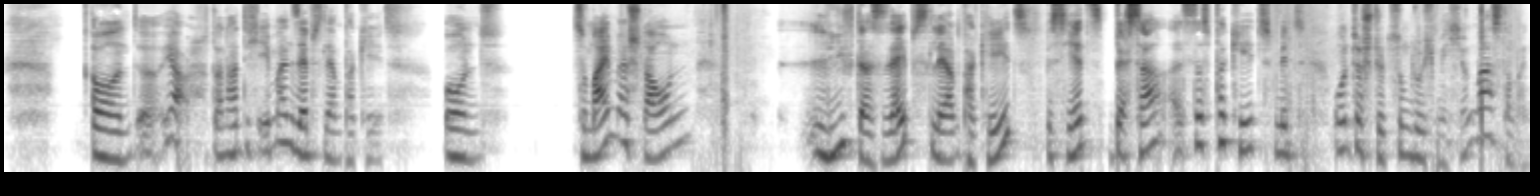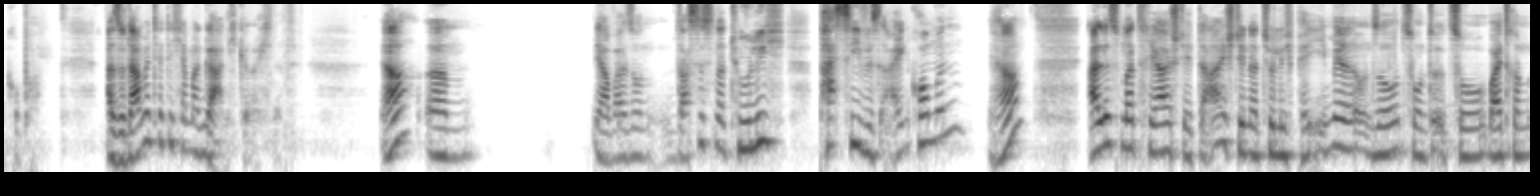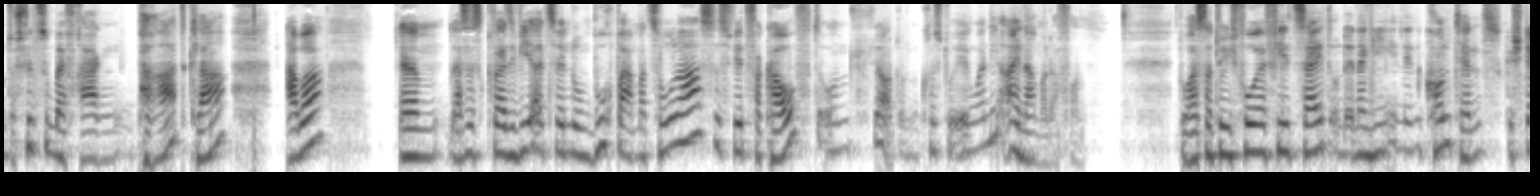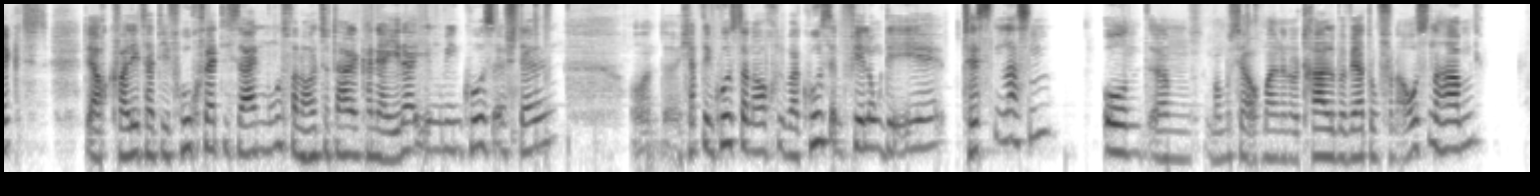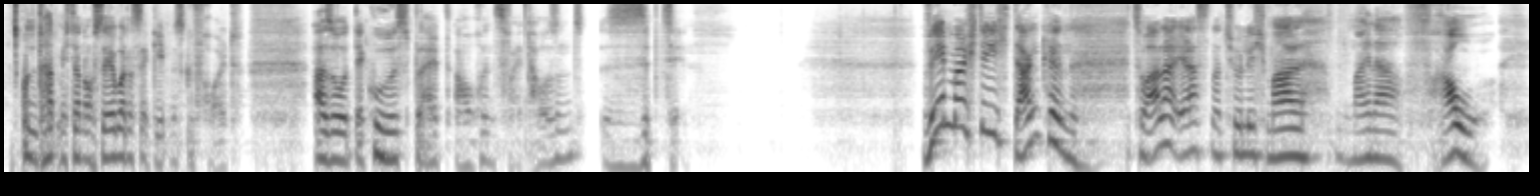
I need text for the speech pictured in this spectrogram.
Und äh, ja, dann hatte ich eben ein Selbstlernpaket. Und zu meinem Erstaunen lief das Selbstlernpaket bis jetzt besser als das Paket mit Unterstützung durch mich und Mastermind-Gruppe. Also damit hätte ich ja mal gar nicht gerechnet. Ja, ähm, ja, weil so, das ist natürlich passives Einkommen, ja, alles Material steht da. Ich stehe natürlich per E-Mail und so zu, zu weiteren Unterstützung bei Fragen parat, klar. Aber ähm, das ist quasi wie als wenn du ein Buch bei Amazon hast, es wird verkauft und ja, dann kriegst du irgendwann die Einnahme davon. Du hast natürlich vorher viel Zeit und Energie in den Content gesteckt, der auch qualitativ hochwertig sein muss, weil heutzutage kann ja jeder irgendwie einen Kurs erstellen. Und äh, ich habe den Kurs dann auch über kursempfehlung.de testen lassen. Und ähm, man muss ja auch mal eine neutrale Bewertung von außen haben. Und hat mich dann auch selber das Ergebnis gefreut. Also der Kurs bleibt auch in 2017. Wem möchte ich danken? Zuallererst natürlich mal meiner Frau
